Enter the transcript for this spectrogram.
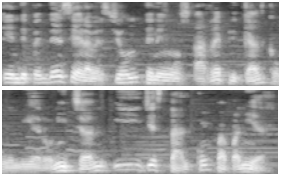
que en dependencia de la versión tenemos a Replicant con Nier Onichan y Gestalt con Papa Nier.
